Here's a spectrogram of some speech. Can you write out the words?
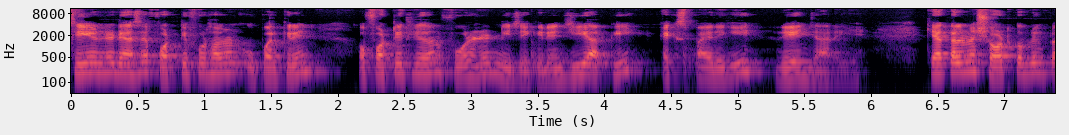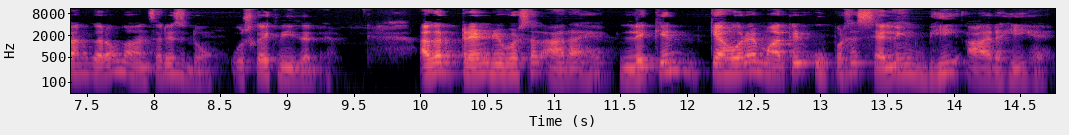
थ्री हंड्रेड यहाँ से फोर्टी फोर थाउज़ेंड ऊपर की रेंज और forty three thousand four hundred नीचे की रेंज ये आपकी एक्सपायरी की रेंज आ रही है। क्या कल मैं शॉर्ट कवरिंग प्लान कर रहा हूँ? तो आंसर इज़ नो उसका एक रीज़न है। अगर ट्रेंड रिवर्सल आ रहा है, लेकिन क्या हो रहा है? मार्केट ऊपर से सेलिंग भी आ रही है।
